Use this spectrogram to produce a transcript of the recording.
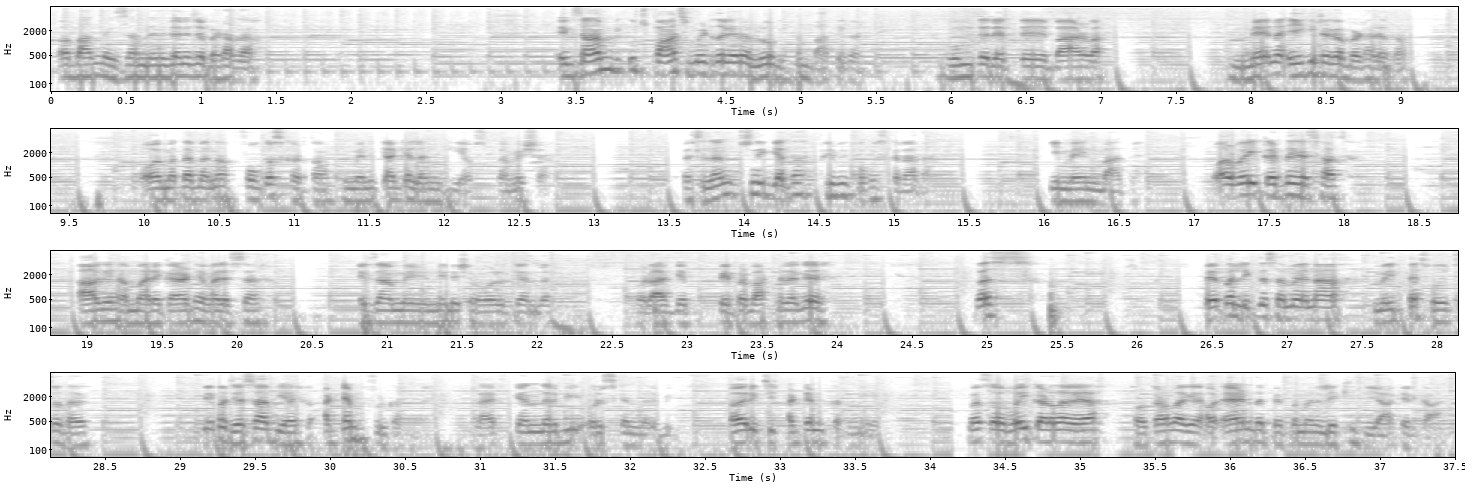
और बाद में एग्ज़ाम देने देने जब बैठा था एग्ज़ाम की कुछ पाँच मिनट तक ना लोग एकदम बातें करते घूमते रहते बार बार। मैं ना एक ही जगह बैठा रहता हूँ और मतलब मैं ना फोकस करता हूँ कि मैंने क्या क्या लर्न किया उस पर हमेशा। वैसे कुछ नहीं किया था, फिर भी फोकस कर रहा था। ये मेन बात है। और वही करते के साथ। आगे हमारे कराटे वाले सर एग्जामिनेशन हॉल के अंदर और आगे पेपर बांटने लगे। बस। पेपर लिखते समय ना मैं इतना सोचता था पेपर जैसा भी है अटेम्प्ट फुल करना है। लाइफ के अंदर भी और इसके अंदर भी। हर एक चीज़ अटेम्प्ट करनी है। बस और वही करता गया और करता गया और एंड द पेपर मैंने लिखी थी आखिरकार।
